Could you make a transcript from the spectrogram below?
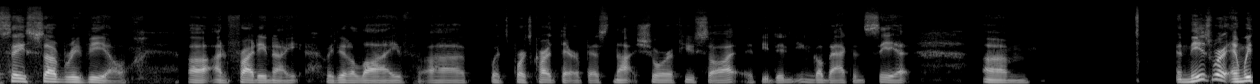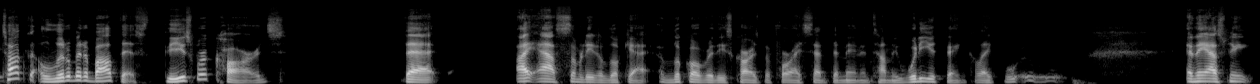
PSA sub reveal uh, on Friday night. We did a live uh, with Sports Card Therapist. Not sure if you saw it. If you didn't, you can go back and see it. Um, and these were, and we talked a little bit about this. These were cards that I asked somebody to look at and look over these cards before I sent them in and tell me, what do you think? Like, and they asked me,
